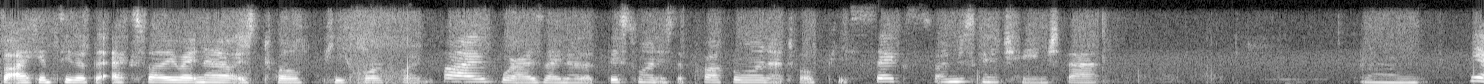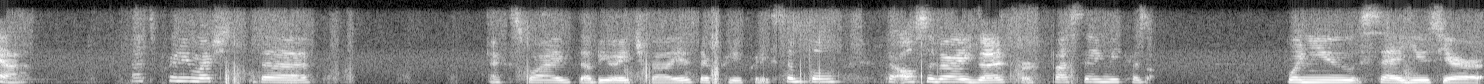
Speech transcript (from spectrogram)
but I can see that the x value right now is 12p4.5, whereas I know that this one is the proper one at 12p6, so I'm just going to change that. Um, yeah, that's pretty much the x, y, wh values. They're pretty, pretty simple. They're also very good for fussing because when you say use your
